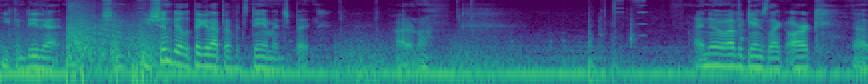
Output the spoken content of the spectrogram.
you can do that. You shouldn't, you shouldn't be able to pick it up if it's damaged, but I don't know. I know other games like Ark uh,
